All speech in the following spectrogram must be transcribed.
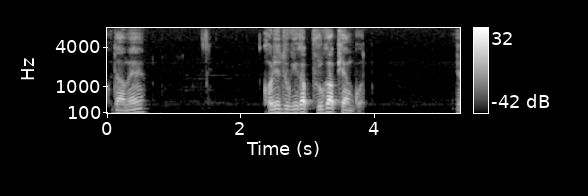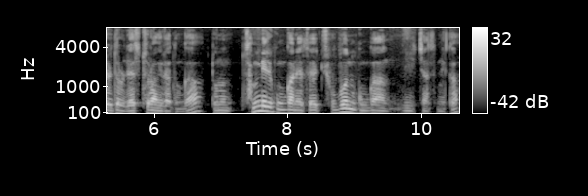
그 다음에 거리두기가 불가피한 곳, 예를 들어 레스토랑이라든가 또는 산밀 공간에서의 좁은 공간이 있지 않습니까?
